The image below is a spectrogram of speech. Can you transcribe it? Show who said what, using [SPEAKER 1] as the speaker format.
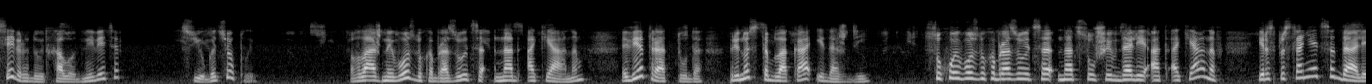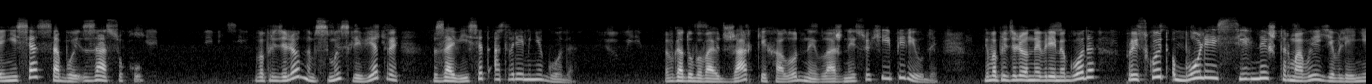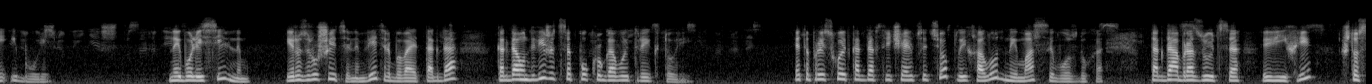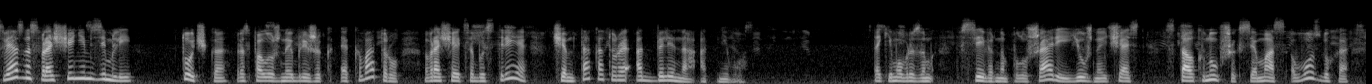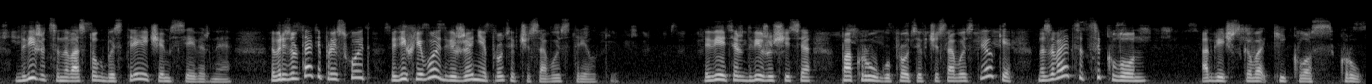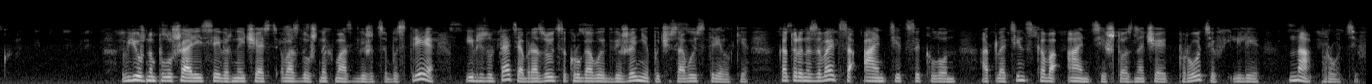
[SPEAKER 1] С севера дует холодный ветер, с юга теплый. Влажный воздух образуется над океаном, ветры оттуда приносят облака и дожди. Сухой воздух образуется над сушей вдали от океанов и распространяется далее, неся с собой засуху. В определенном смысле ветры зависят от времени года. В году бывают жаркие, холодные, влажные сухие периоды. В определенное время года происходят более сильные штормовые явления и бури. Наиболее сильным и разрушительным ветер бывает тогда, когда он движется по круговой траектории. Это происходит, когда встречаются теплые и холодные массы воздуха. Тогда образуются вихри, что связано с вращением Земли. Точка, расположенная ближе к экватору, вращается быстрее, чем та, которая отдалена от него. Таким образом, в северном полушарии южная часть столкнувшихся масс воздуха движется на восток быстрее, чем северная. В результате происходит вихревое движение против часовой стрелки. Ветер, движущийся по кругу против часовой стрелки, называется циклон, от греческого «киклос» — «круг». В южном полушарии северная часть воздушных масс движется быстрее, и в результате образуется круговое движение по часовой стрелке, которое называется антициклон, от латинского «анти», что означает «против» или «напротив».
